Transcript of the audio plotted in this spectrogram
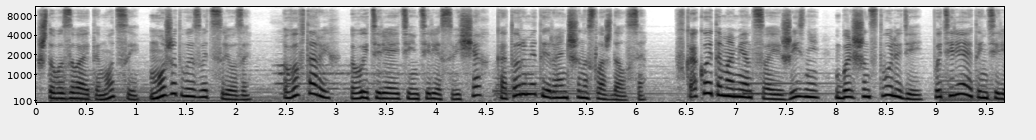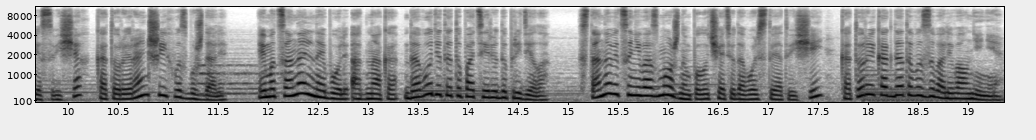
что вызывает эмоции, может вызвать слезы. Во-вторых, вы теряете интерес в вещах, которыми ты раньше наслаждался. В какой-то момент своей жизни большинство людей потеряют интерес в вещах, которые раньше их возбуждали. Эмоциональная боль, однако, доводит эту потерю до предела. Становится невозможным получать удовольствие от вещей, которые когда-то вызывали волнение.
